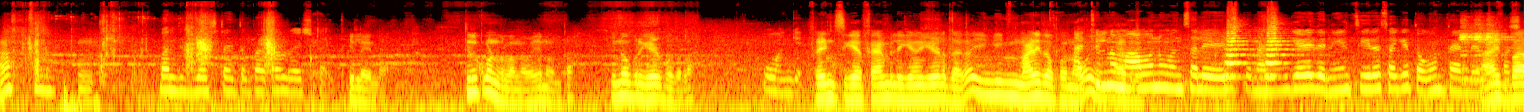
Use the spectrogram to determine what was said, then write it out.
ಹಾಂ? ಹ್ಞೂ ಬಂದಿದ್ದು ವೇಸ್ಟ್ ಆಯಿತು ಪೆಟ್ರೋಲ್ ವೇಸ್ಟ್ ಆಯಿತು. ಇಲ್ಲ ಇಲ್ಲ. ತಿಳ್ಕೊಂಡ್ವಲ್ಲ ನಾವು ಏನು ಅಂತ? ಇನ್ನೊಬ್ರಿಗೆ ಹೇಳ್ಬೋದಲ್ಲ? ಓ ಹಂಗೆ. ಫ್ರೆಂಡ್ಸ್ಗೆ ಫ್ಯಾಮಿಲಿಗೆ ಹೇಳಿದಾಗ ಹಿಂಗ ಹಿಂಗ್ ಮಾಡಿದಪ್ಪ ನಾವು. ನಮ್ಮ ಮಾವನು ಒಂದ್ಸಲ ಹೇಳಿತ್ತು ನಾನು ಹಿಂಗೆ ಹೇಳಿದೆ ನೀನು ಸೀರಿಯಸ್ ಆಗಿ ತಗೊಂತಾ ಇರಲಿಲ್ಲ ಆಯ್ತು ಬಾ.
